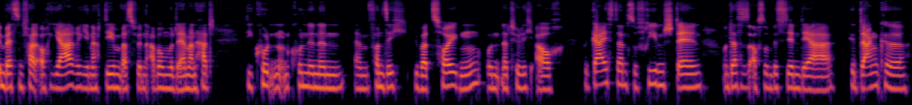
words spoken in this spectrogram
im besten Fall auch Jahre, je nachdem, was für ein Abo-Modell man hat, die Kunden und Kundinnen ähm, von sich überzeugen und natürlich auch begeistern, zufriedenstellen. Und das ist auch so ein bisschen der Gedanke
